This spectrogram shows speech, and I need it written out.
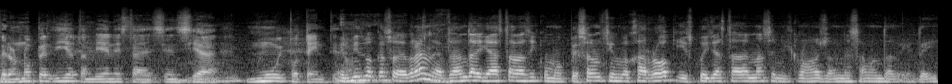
pero no perdía también esta esencia muy potente. El ¿no? mismo caso de Branda. Branda ya estaba así como empezaron siendo hard rock y después ya estaban más en el grunge, en esa onda de, de-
